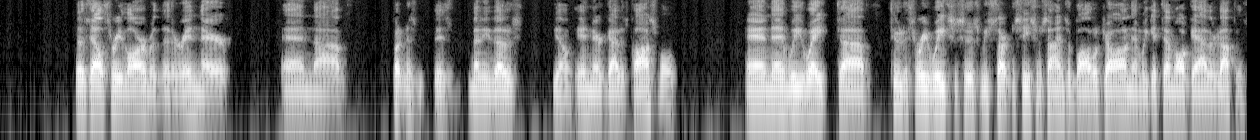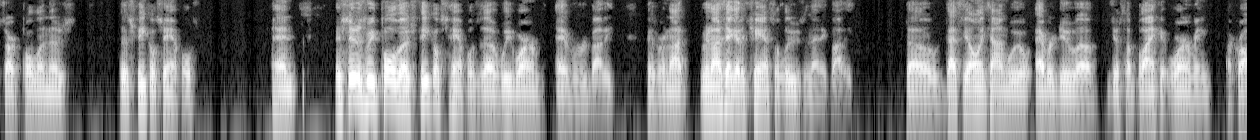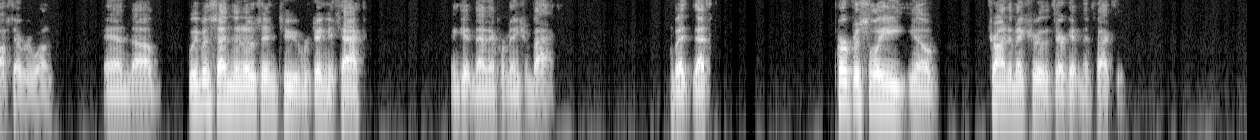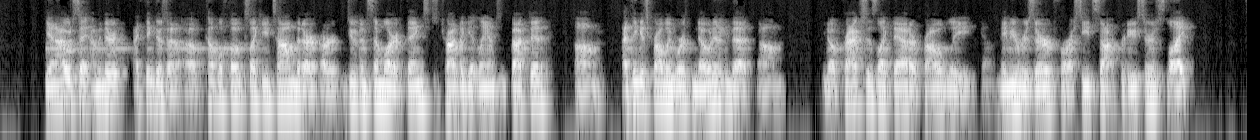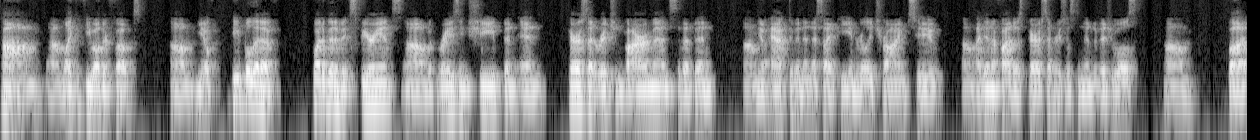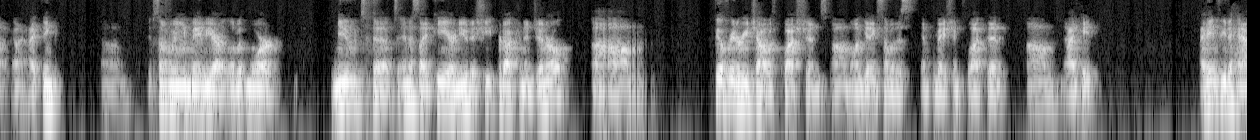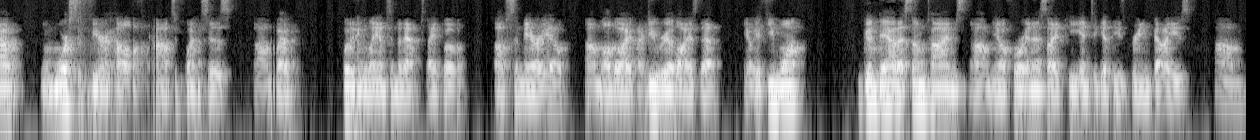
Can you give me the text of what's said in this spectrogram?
those L3 larvae that are in there and uh, putting as, as many of those you know in their gut as possible. And then we wait uh, two to three weeks as soon as we start to see some signs of bottle jaw, and then we get them all gathered up and start pulling those those fecal samples. And as soon as we pull those fecal samples, though, we worm everybody because we're not we're not taking a chance of losing anybody. So that's the only time we'll ever do a just a blanket worming across everyone. And uh, we've been sending those into Virginia Tech and getting that information back. But that's purposely, you know, trying to make sure that they're getting infected. Yeah, and I would say, I mean, there. I think there's a, a couple folks like you, Tom, that are, are doing similar things to try to get lambs infected. Um, I think it's probably worth noting that um, you know practices like that are probably you know, maybe reserved for our seed stock producers like Tom, um, like a few other folks. Um, you know, people that have quite a bit of experience um, with raising sheep and, and parasite-rich environments that have been um, you know active in NSIP and really trying to identify those parasite-resistant individuals. Um, but I think um, if some of you maybe are a little bit more new to, to NSIP or new to sheep production in general, um, feel free to reach out with questions um, on getting some of this information collected. Um, I'd hate I hate for you to have you know, more severe health consequences um, by putting lambs into that type of, of scenario. although I, I do realize that you know if you want good data sometimes, um, you know, for NSIP and to get these breeding values. Um,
